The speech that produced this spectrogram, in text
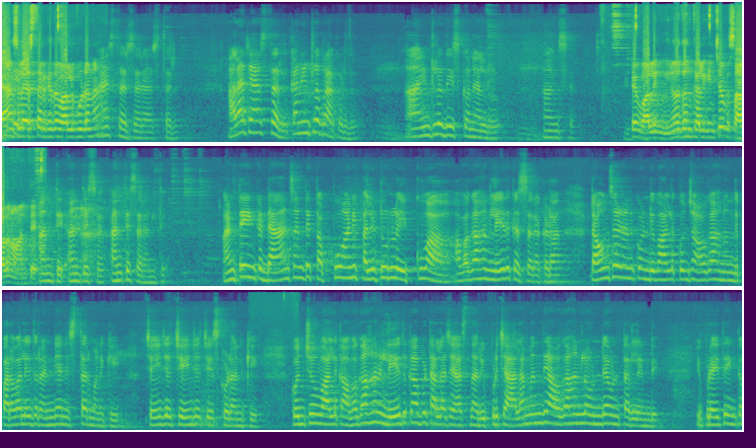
డాన్స్ వేస్తారు కదా వాళ్ళు కూడా వేస్తారు సార్ వేస్తారు. అలా చేస్తారు కానీ ఇంట్లోకి రాకూడదు. ఆ ఇంట్లో తీసుకొని వెళ్ళరు. అవును సార్. అంటే వాళ్ళకి వినోదం కలిగించే ఒక సాధనం అంతే. అంతే అంతే సార్ అంతే సార్ అంతే. అంటే ఇంకా డ్యాన్స్ అంటే తప్పు అని పల్లెటూరులో ఎక్కువ అవగాహన లేదు కదా సార్ అక్కడ. టౌన్ సైడ్ అనుకోండి వాళ్ళకి కొంచెం అవగాహన ఉంది. పర్వాలేదు రండి అని ఇస్తారు మనకి. చేంజ్ చేంజ్ చేసుకోవడానికి. కొంచెం వాళ్ళకి అవగాహన లేదు కాబట్టి అలా చేస్తున్నారు. ఇప్పుడు చాలామంది అవగాహనలో ఉండే ఉంటారులేండి. ఇప్పుడైతే ఇంకా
